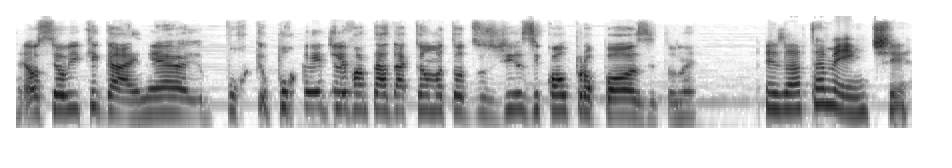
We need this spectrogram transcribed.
É o seu Ikigai, né? Por, o porquê de levantar da cama todos os dias e qual o propósito, né? Exatamente.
